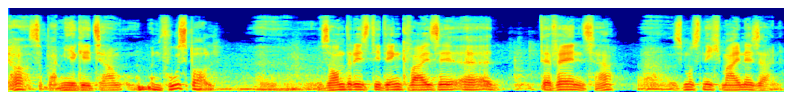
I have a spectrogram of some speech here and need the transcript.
Ja, also bei mir geht es ja um, um Fußball. Das andere ist die Denkweise der Fans. Das muss nicht meine sein.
